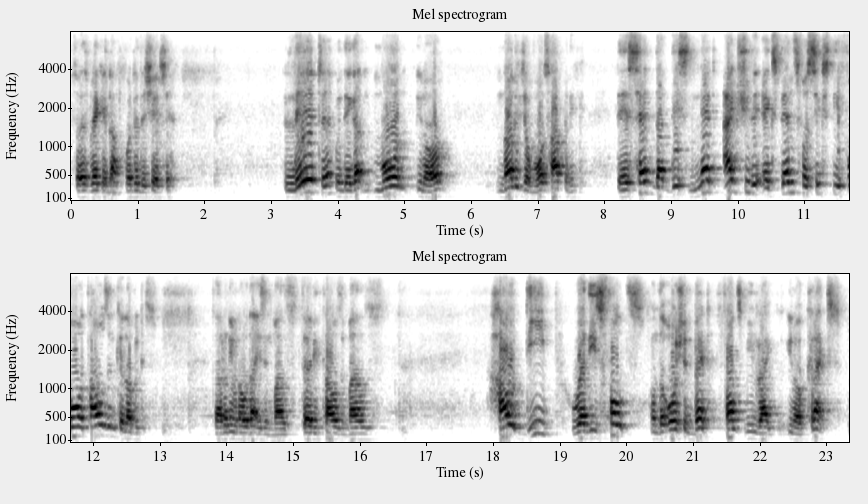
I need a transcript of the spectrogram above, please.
So let's break it down. What did the Shaykh say? Later, when they got more, you know, knowledge of what's happening, they said that this net actually extends for 64,000 kilometers. So I don't even know what that is in miles, 30,000 miles. How deep were these faults on the ocean bed? Faults mean like, you know, cracks.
